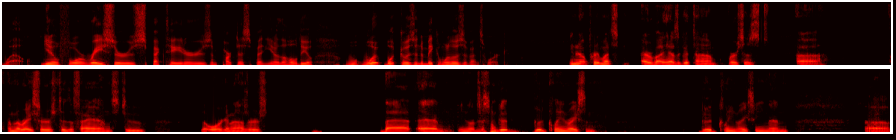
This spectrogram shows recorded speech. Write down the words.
well? You know, for racers, spectators, and participant, you know, the whole deal. What what goes into making one of those events work? You know, pretty much everybody has a good time versus uh, from the racers to the fans to the organizers. That and you know just some good good clean racing, good clean racing and uh,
